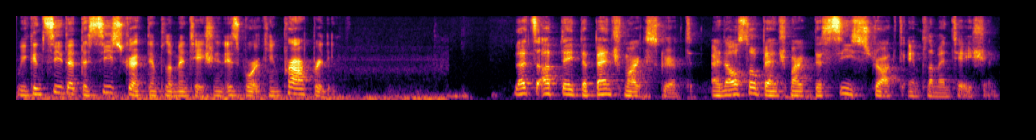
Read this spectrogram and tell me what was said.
We can see that the cstruct implementation is working properly. Let's update the benchmark script and also benchmark the cstruct implementation.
